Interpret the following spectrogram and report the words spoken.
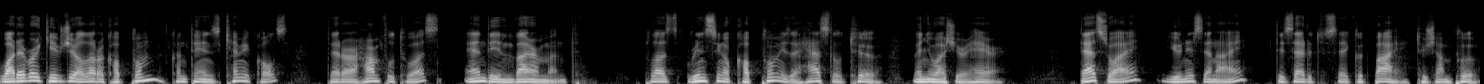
Whatever gives you a lot of 거품 contains chemicals that are harmful to us and the environment. Plus, rinsing of 거품 is a hassle too when you wash your hair. That's why Eunice and I decided to say goodbye to shampoo.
